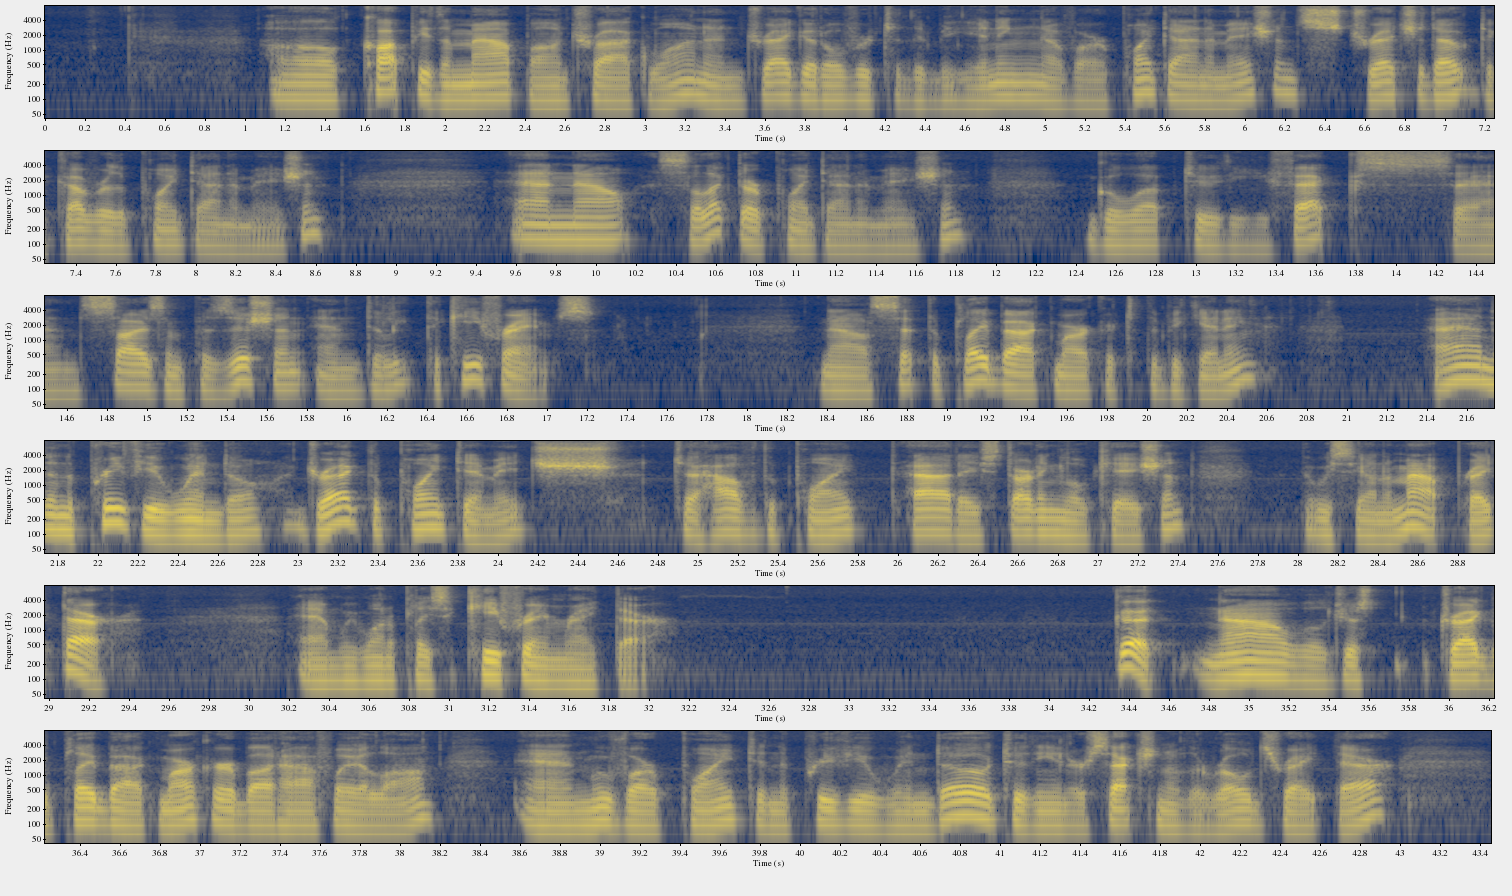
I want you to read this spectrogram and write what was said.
I'll copy the map on track 1 and drag it over to the beginning of our point animation, stretch it out to cover the point animation. And now select our point animation go up to the effects and size and position and delete the keyframes. Now set the playback marker to the beginning and in the preview window drag the point image to have the point at a starting location that we see on the map right there. And we want to place a keyframe right there. Good. Now we'll just drag the playback marker about halfway along and move our point in the preview window to the intersection of the roads right there.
